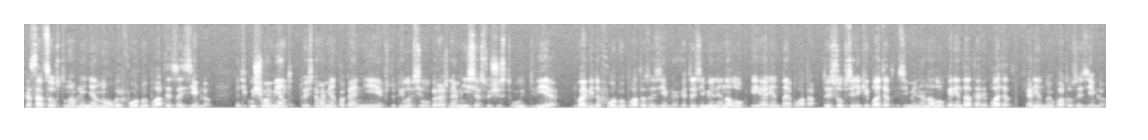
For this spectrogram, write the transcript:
касаться установления новой формы платы за землю – на текущий момент, то есть на момент, пока не вступила в силу гаражная амнистия, существует две, два вида формы платы за землю. Это земельный налог и арендная плата. То есть собственники платят земельный налог, арендаторы платят арендную плату за землю.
